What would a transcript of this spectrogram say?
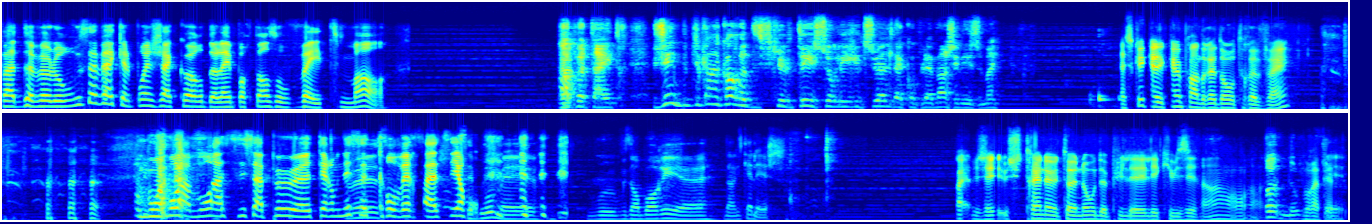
pas de velours. Vous savez à quel point j'accorde de l'importance aux vêtements. Ah, peut-être. J'ai encore une difficulté sur les rituels d'accouplement chez les humains. Est-ce que quelqu'un prendrait d'autres vins? Moi, Moi, moi, si ça peut euh, terminer cette conversation. C'est beau, mais vous, vous en boirez euh, dans le calèche. Ouais, j'ai- je traîne un tonneau depuis les, les cuisines, hein, on- Oh, je non. vous rappelle. Fait,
